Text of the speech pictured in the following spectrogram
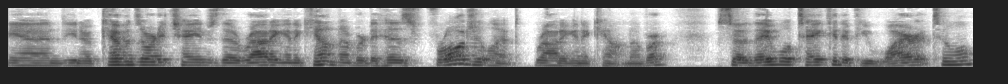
And you know Kevin's already changed the routing and account number to his fraudulent routing and account number. So they will take it if you wire it to them.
